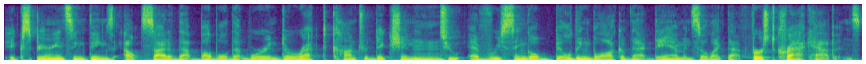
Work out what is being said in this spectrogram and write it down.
experiencing things outside of that bubble that were in direct contradiction to every single building block of that dam. And so, like, that first crack happens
